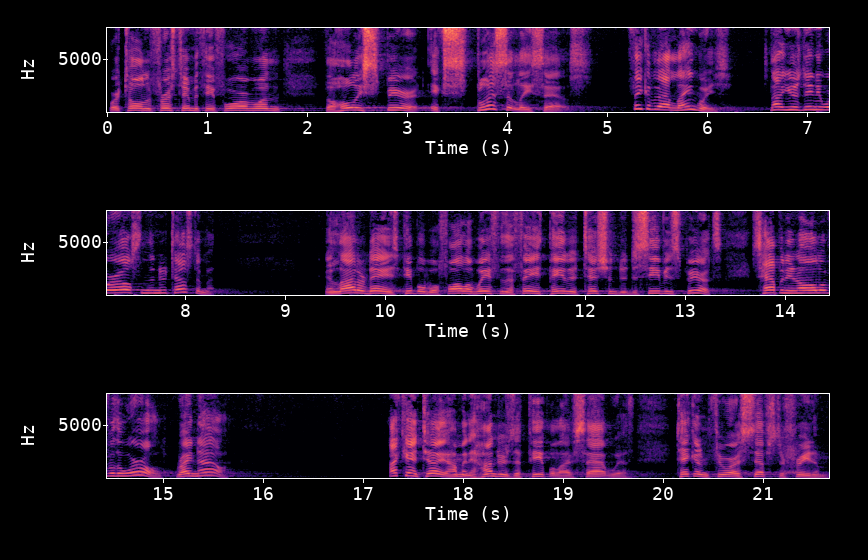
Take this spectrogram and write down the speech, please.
We're told in 1 Timothy 4 1, the Holy Spirit explicitly says, think of that language. It's not used anywhere else in the New Testament. In latter days, people will fall away from the faith, paying attention to deceiving spirits. It's happening all over the world right now. I can't tell you how many hundreds of people I've sat with, taken them through our steps to freedom.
